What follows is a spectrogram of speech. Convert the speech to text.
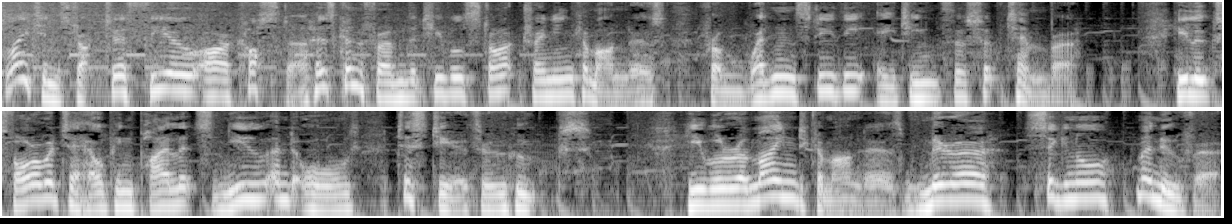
Flight instructor Theo R. Costa has confirmed that he will start training commanders from Wednesday the 18th of September. He looks forward to helping pilots new and old to steer through hoops. He will remind commanders mirror, signal, maneuver,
